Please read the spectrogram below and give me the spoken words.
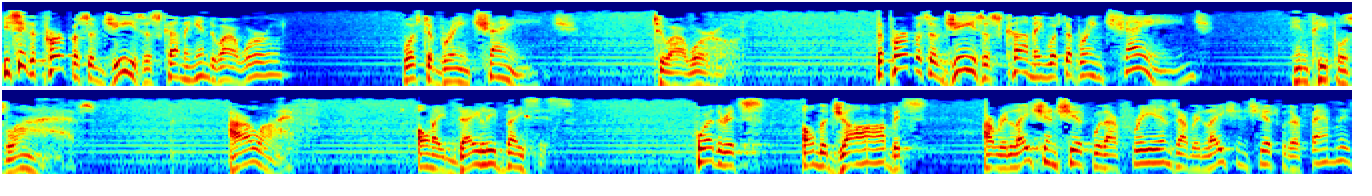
You see, the purpose of Jesus coming into our world was to bring change to our world. The purpose of Jesus coming was to bring change in people's lives. Our life on a daily basis, whether it's on the job, it's our relationship with our friends, our relationships with our families,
